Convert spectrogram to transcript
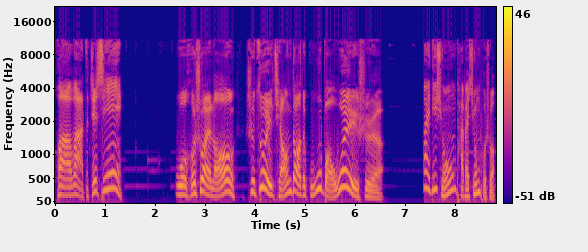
花袜子之心。我和帅狼是最强大的古堡卫士。”艾迪熊拍拍胸脯说，“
